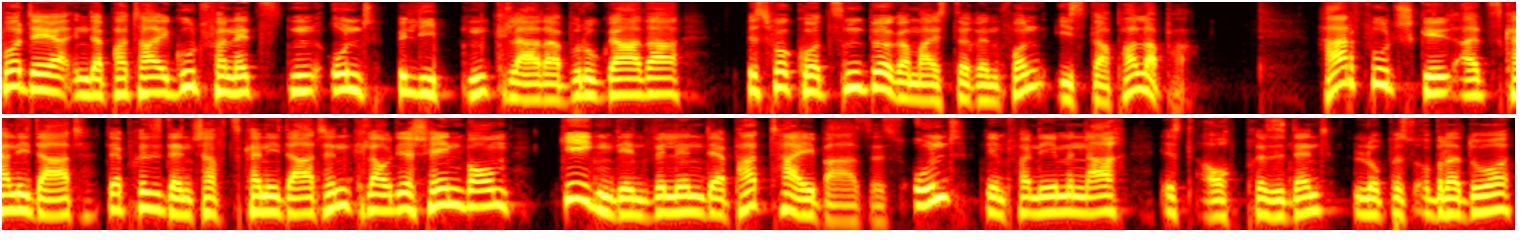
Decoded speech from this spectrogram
vor der in der Partei gut vernetzten und beliebten Clara Brugada, bis vor kurzem Bürgermeisterin von Iztapalapa. Harfuch gilt als Kandidat der Präsidentschaftskandidatin Claudia Schenbaum gegen den Willen der Parteibasis und dem Vernehmen nach ist auch Präsident López Obrador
